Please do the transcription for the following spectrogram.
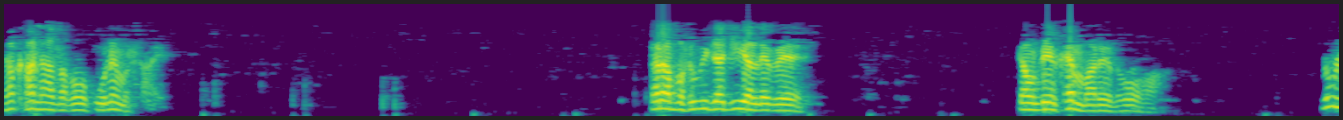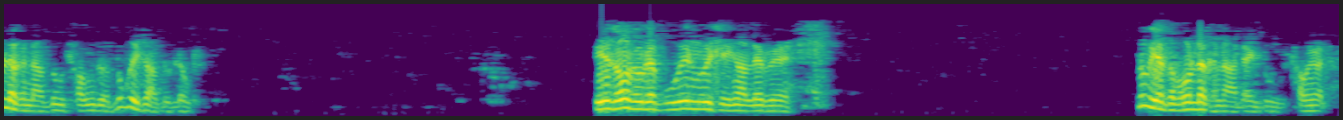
ဒါခန္ဓာသဘောကိုယ်နဲ့မဆိုင် အဲ့ဒါပထဝီဓာတ်ကြီးကလည်းပဲကြောင်တင်ခက်မာတဲ့သဘောဟာသူ့လက္ခဏာသူဆောင်တော့သူ့ကိစ္စသူလုပ်တယ်ဒီသောဆိုတဲ့ပူရင်းနွေးချိန်ကလည်းပဲသူ့ရဲ့သဘောလက္ခဏာအတိုင်းသူဆောင်ရတယ်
